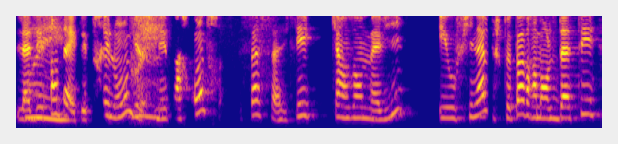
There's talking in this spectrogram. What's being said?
la descente a été très longue, mais par contre, ça, ça a été 15 ans de ma vie. Et au final, je peux pas vraiment le dater,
